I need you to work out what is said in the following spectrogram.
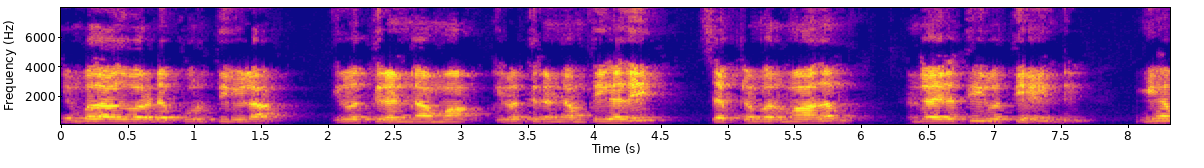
எண்பதாவது வருட பூர்த்தி விழா இருபத்தி ரெண்டாம் இருபத்தி ரெண்டாம் திகதி செப்டம்பர் மாதம் ரெண்டாயிரத்தி இருபத்தி ஐந்து. மிக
